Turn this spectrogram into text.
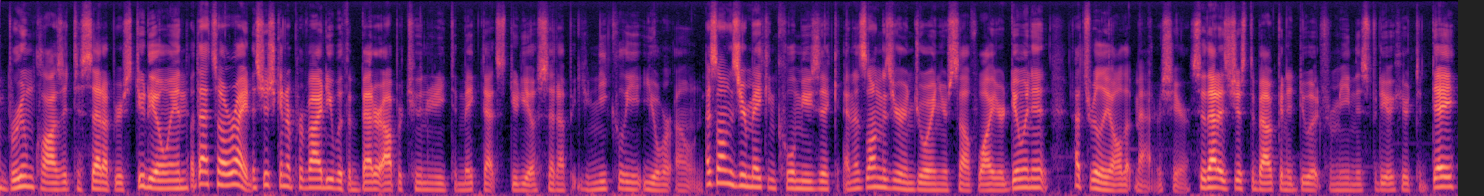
3x3 broom closet to set up your studio in, but that's all right. It's just going to provide you with a better opportunity to make that studio setup uniquely your own. As long as you're making cool music and as long as you're enjoying yourself while you're doing it, that's really all that matters here. So that is just about going to do it for me in this video here today.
